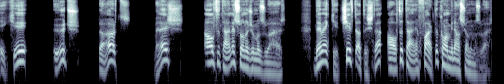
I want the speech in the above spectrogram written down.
2, 3, 4, 5, 6 tane sonucumuz var. Demek ki çift atışta 6 tane farklı kombinasyonumuz var.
